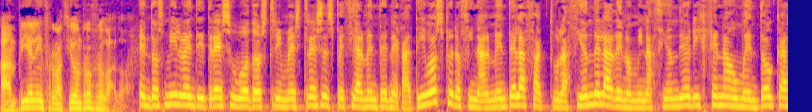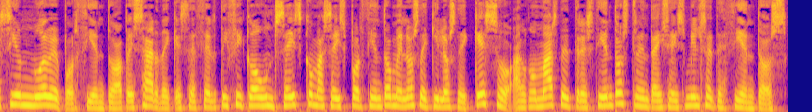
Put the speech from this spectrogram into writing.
Amplía la información Ros Robado. En 2023 hubo dos trimestres especialmente negativos, pero finalmente la facturación de la denominación de origen aumentó casi un 9%, a pesar de que se certificó un 6,6% menos de kilos de queso, algo más de 336.700.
